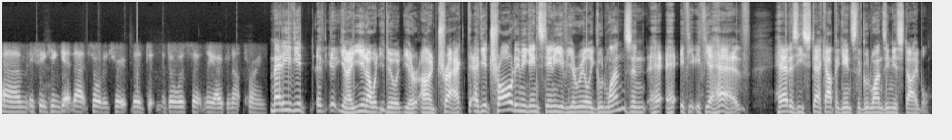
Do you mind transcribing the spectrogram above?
Um, if he can get that sort of trip, the, the doors certainly open up for him. Matty, have you have, you know you know what you do at your own track? Have you trialled him against any of your really good ones? And ha- if you, if you have, how does he stack up against the good ones in your stable?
